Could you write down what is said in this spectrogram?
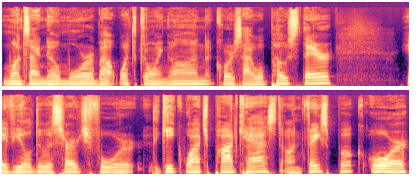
once I know more about what's going on, of course, I will post there. If you'll do a search for the Geek Watch podcast on Facebook, or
